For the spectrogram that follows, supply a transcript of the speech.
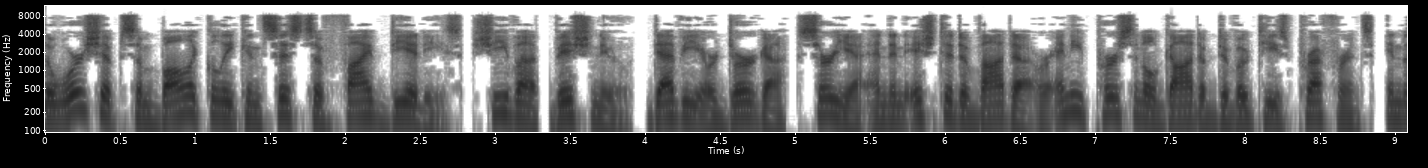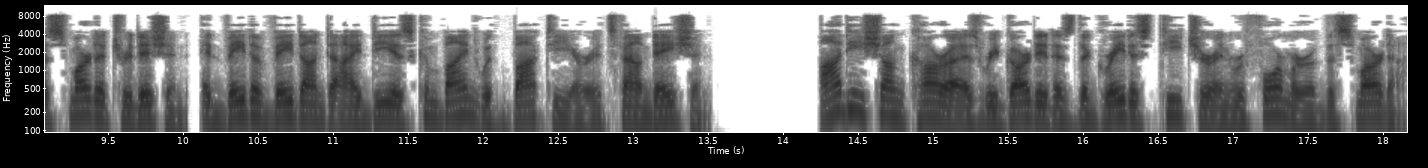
The worship symbolically consists of five deities, Shiva, Vishnu, Devi or Durga, Surya and an Ishta Devata or any personal god of devotees' preference. In the Smarta tradition, Advaita Vedanta ideas combined with bhakti are its foundation. Adi Shankara is regarded as the greatest teacher and reformer of the Smarta.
